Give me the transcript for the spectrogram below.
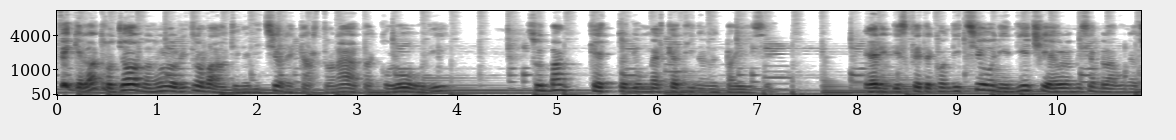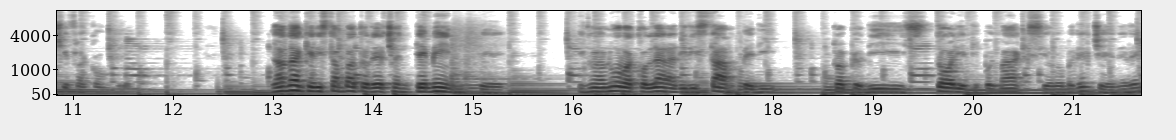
Finché l'altro giorno non l'ho ritrovato in edizione cartonata a colori sul banchetto di un mercatino nel paese era in discrete condizioni e 10 euro mi sembrava una cifra congrua. L'hanno anche ristampato recentemente in una nuova collana di ristampe di, proprio di storie tipo i Maxi o roba del genere.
